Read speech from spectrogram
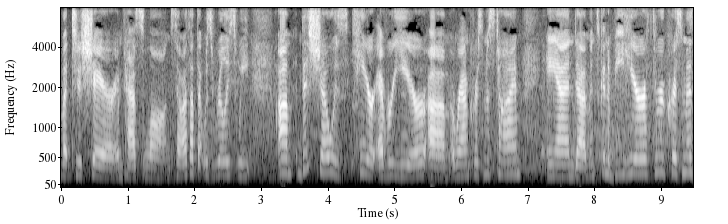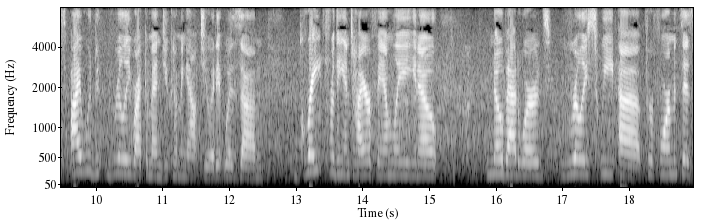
but to share and pass along. So I thought that was really sweet. Um, this show is here every year um, around Christmas time, and um, it's going to be here through Christmas. I would really recommend you coming out to it. It was um, great for the entire family. You know, no bad words, really sweet uh, performances.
